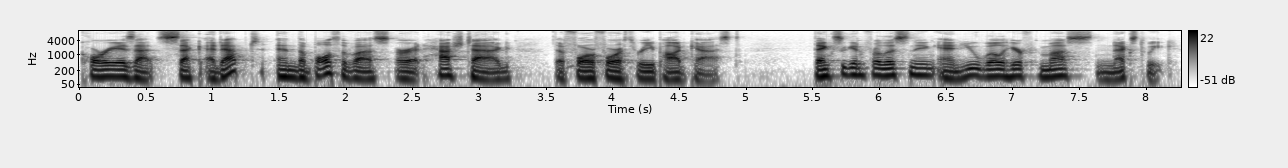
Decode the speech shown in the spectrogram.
Corey is at SecAdept, and the both of us are at hashtag the 443 podcast. Thanks again for listening, and you will hear from us next week.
